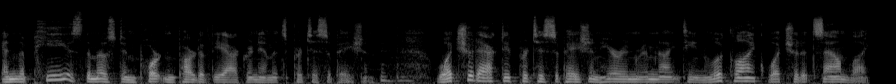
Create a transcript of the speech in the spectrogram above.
And the P is the most important part of the acronym, it's participation. Mm -hmm. What should active participation here in Room 19 look like? What should it sound like?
